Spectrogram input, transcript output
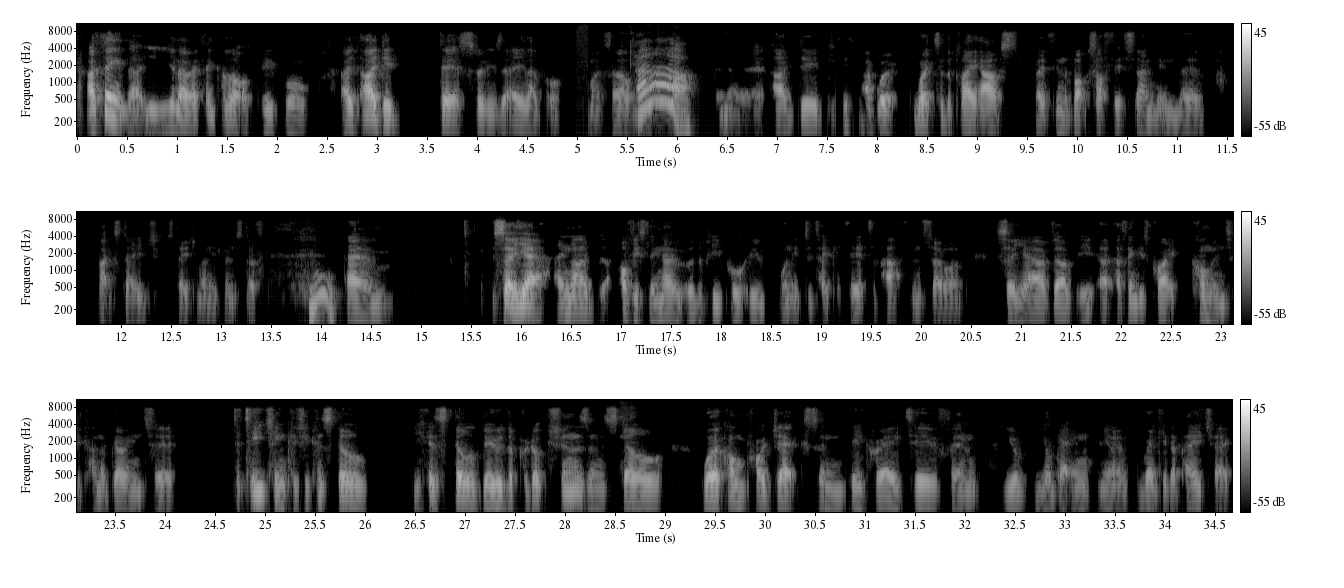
I think that you know, I think a lot of people. I, I did theatre studies at A level myself. Ah, And, uh, I did. I worked worked at the Playhouse, both in the box office and in the backstage stage management stuff. Um, so yeah, and I obviously know other people who wanted to take a theatre path and so on. So yeah, I've, I've, I think it's quite common to kind of go into to teaching because you can still you can still do the productions and still work on projects and be creative and you're you're getting you know regular paycheck.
